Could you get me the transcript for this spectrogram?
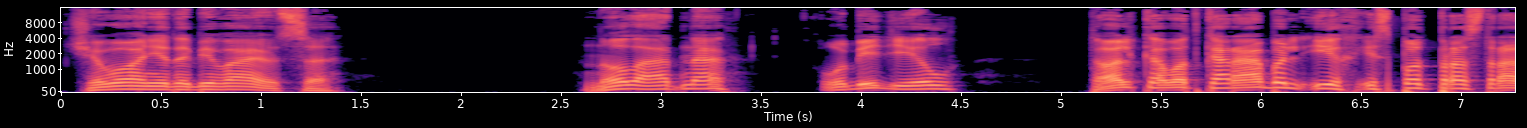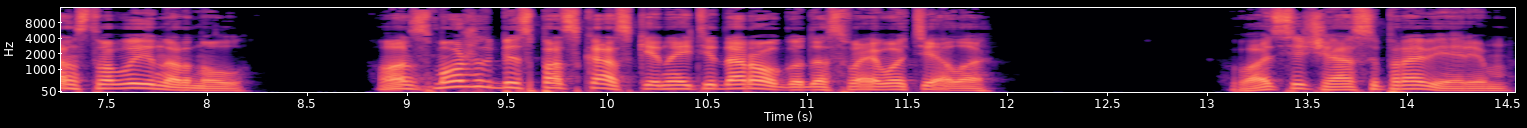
Чего они добиваются?» «Ну ладно, убедил. Только вот корабль их из-под пространства вынырнул. Он сможет без подсказки найти дорогу до своего тела?» «Вот сейчас и проверим».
